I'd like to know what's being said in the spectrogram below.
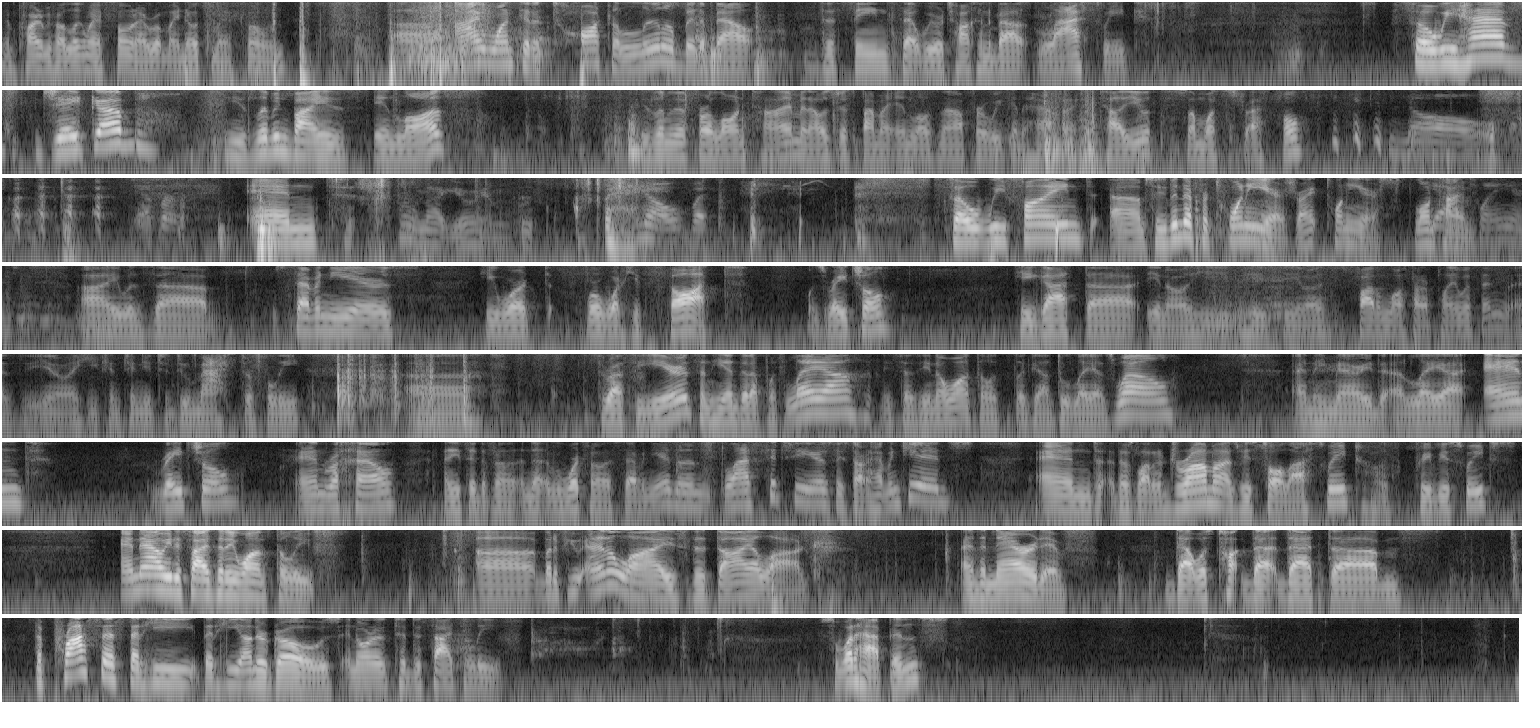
and pardon me if I look at my phone, I wrote my notes on my phone. Uh, I wanted to talk a little bit about the things that we were talking about last week. So we have Jacob. He's living by his in laws. He's living there for a long time, and I was just by my in laws now for a week and a half, and I can tell you it's somewhat stressful. No. Never. And Oh, not your in laws. No, but so we find, um, so he's been there for 20 years, right? 20 years, long yeah, time. 20 years. Uh, he was uh, seven years. He worked for what he thought was Rachel. He got, uh, you know, he, he, you know, his father-in-law started playing with him as you know he continued to do masterfully uh, throughout the years, and he ended up with Leah. He says, you know what, let's look, I'll do Leah as well, and he married uh, Leah and Rachel and Rachel, and he said that for another- worked for another seven years, and then the last six years they started having kids, and there was a lot of drama as we saw last week or previous weeks, and now he decides that he wants to leave. Uh, but if you analyze the dialogue and the narrative that was ta- that that um, the process that he that he undergoes in order to decide to leave. So what happens?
